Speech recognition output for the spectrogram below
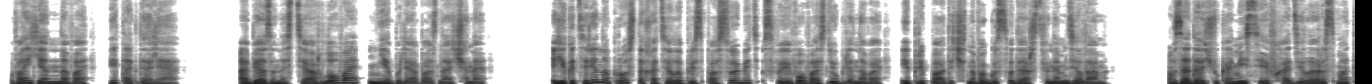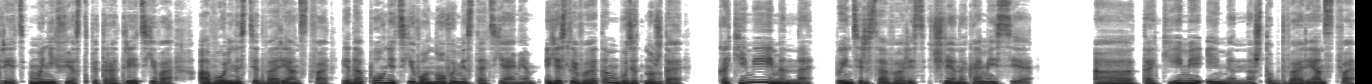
— военного и так далее. Обязанности Орлова не были обозначены. Екатерина просто хотела приспособить своего возлюбленного и припадочного государственным делам. В задачу комиссии входило рассмотреть манифест Петра III о вольности дворянства и дополнить его новыми статьями, если в этом будет нужда. Какими именно, поинтересовались члены комиссии. А такими именно, чтобы дворянство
